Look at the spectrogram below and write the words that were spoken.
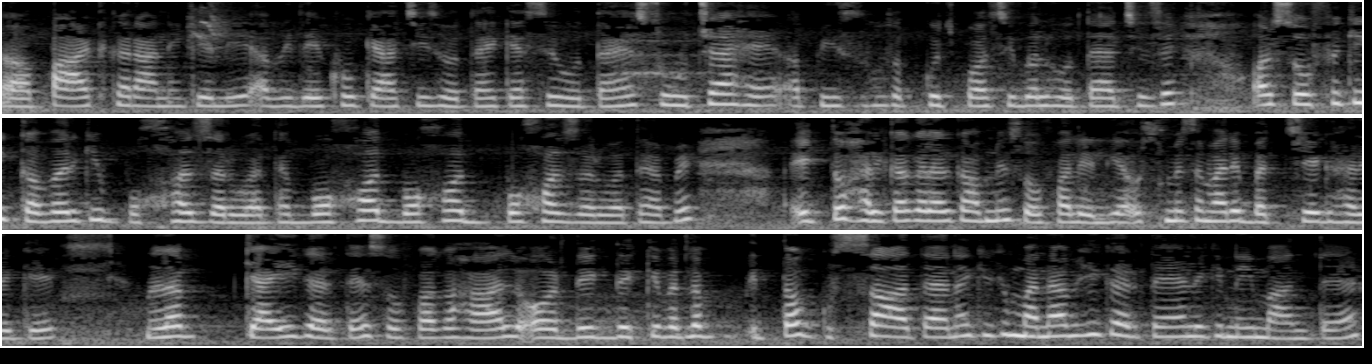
पाठ कराने के लिए। अभी देखो क्या चीज़ होता है, कैसे होता है। सोचा है, अभी सब कुछ पॉसिबल होता है अच्छे से। और सोफे की कवर की बहुत ज़रूरत है, बहुत बहुत बहुत ज़रूरत है हमें। एक तो हल्का कलर का हमने सोफ़ा ले लिया, उसमें से हमारे बच्चे घर के मतलब क्या ही करते हैं सोफ़ा का हाल। और देख देख के मतलब इतना गुस्सा आता है ना, क्योंकि मना भी करते हैं, लेकिन नहीं मानते हैं।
